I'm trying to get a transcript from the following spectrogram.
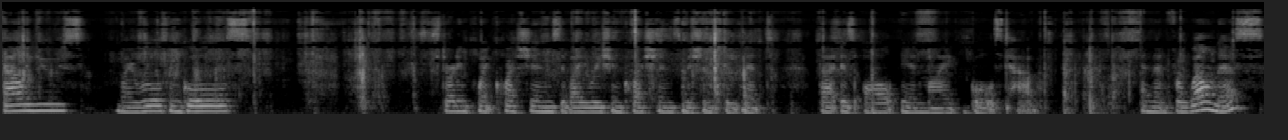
values, my rules and goals, starting point questions, evaluation questions, mission statement. That is all in my goals tab. And then for wellness,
